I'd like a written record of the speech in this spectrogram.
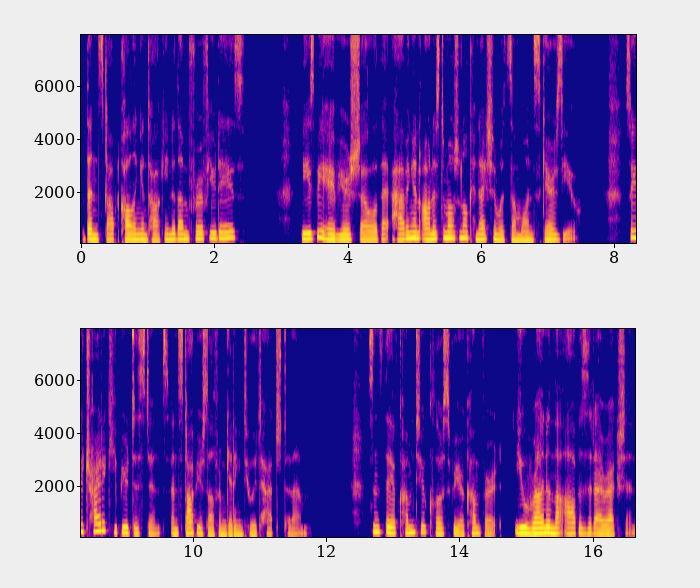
but then stopped calling and talking to them for a few days? These behaviors show that having an honest emotional connection with someone scares you. So you try to keep your distance and stop yourself from getting too attached to them. Since they have come too close for your comfort, you run in the opposite direction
